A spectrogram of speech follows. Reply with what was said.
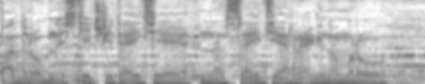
Подробности читайте на сайте Regnum.ru.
